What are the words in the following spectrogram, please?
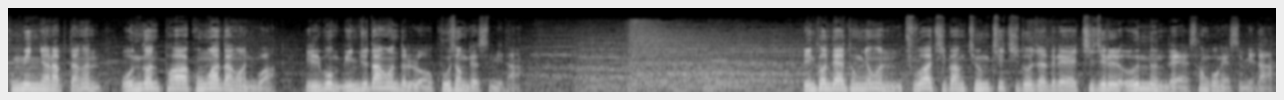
국민연합당은 온건파 공화당원과 일부 민주당원들로 구성됐습니다. 링컨 대통령은 주와 지방 정치 지도자들의 지지를 얻는 데 성공했습니다.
